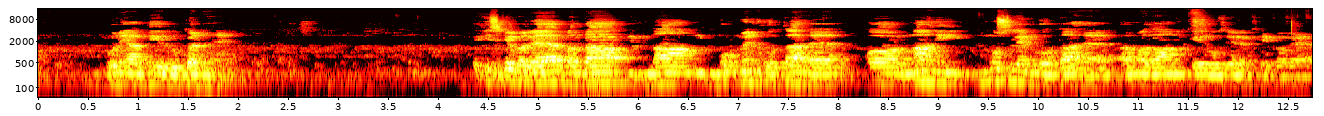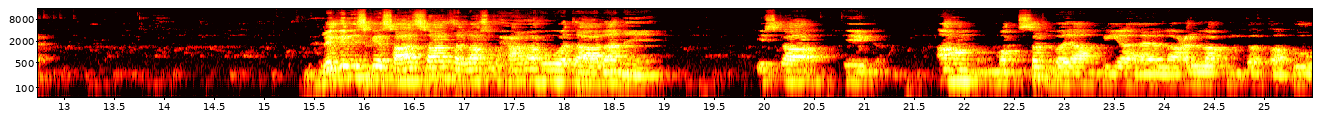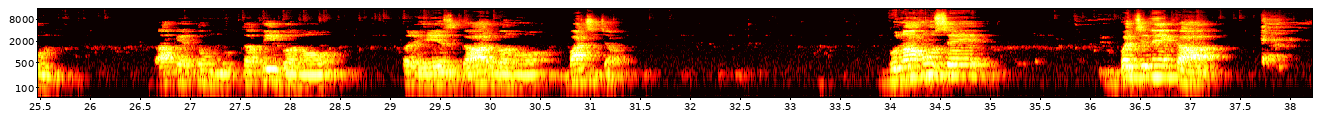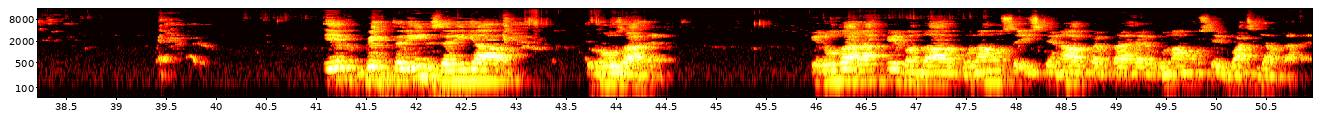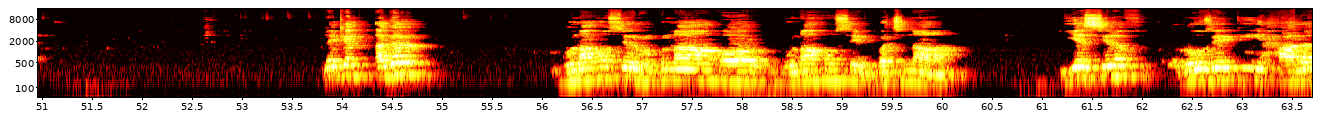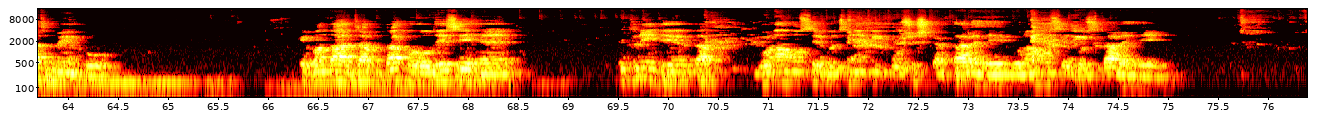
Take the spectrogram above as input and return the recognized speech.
بنیادی رکن ہیں۔ اس کے بغیر بندہ نہ مومن ہوتا ہے اور نہ ہی مسلم ہوتا ہے رمضان کے روزے رکھے بغیر۔ لیکن اس کے ساتھ ساتھ اللہ سبحانہ ہوا تعالیٰ نے اس کا ایک اہم مقصد بیان کیا ہے لعلکم تتقون، تاکہ تم متقی بنو، پرہیزگار بنو، بچ جاؤ۔ گناہوں سے بچنے کا ایک بہترین ذریعہ روزہ ہے۔ کہ روزہ رکھ کے بندہ گناہوں سے اجتناب کرتا ہے، گناہوں سے بچ جاتا ہے۔ لیکن اگر گناہوں سے رکنا اور گناہوں سے بچنا یہ صرف روزے کی حالت میں ہو کہ بندہ جب تک روزے سے ہے، اتنی دیر تک گناہوں سے بچنے کی کوشش کرتا رہے، گناہوں سے بچتا رہے۔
